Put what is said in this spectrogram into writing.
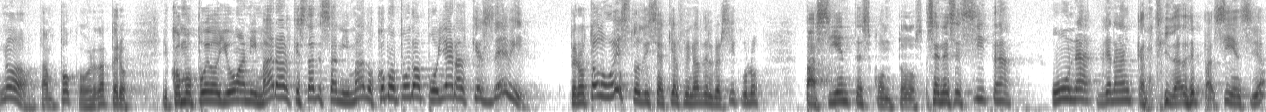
No, tampoco, ¿verdad? Pero, ¿y cómo puedo yo animar al que está desanimado? ¿Cómo puedo apoyar al que es débil? Pero todo esto, dice aquí al final del versículo, pacientes con todos. Se necesita una gran cantidad de paciencia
